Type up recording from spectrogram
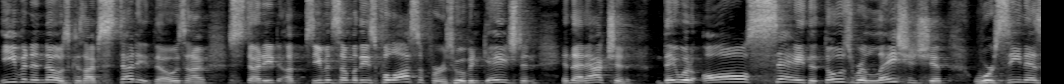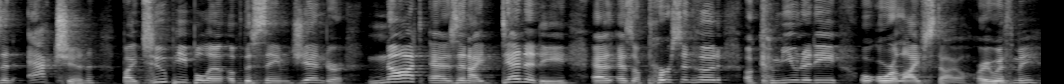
even in those, because I've studied those, and I've studied uh, even some of these philosophers who have engaged in in that action, they would all say that those relationships were seen as an action by two people of the same gender, not as an identity, as, as a personhood, a community, or, or a lifestyle. Are you with me?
